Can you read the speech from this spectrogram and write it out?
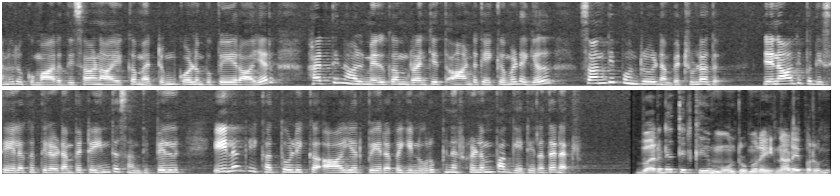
அனுரகுமார் திசாநாயக்க மற்றும் கொழும்பு பேராயர் ஹர்தினால் மெல்கம் ரஞ்சித் ஆண்டகைக்கும் இடையில் சந்திப்பொன்று இடம்பெற்றுள்ளது. ஜனாதிபதி செயலகத்தில் இடம்பெற்ற இந்த சந்திப்பில் இலங்கை கத்தோலிக்க ஆயர் பேரவையின் உறுப்பினர்களும் பங்கேற்றிருந்தனர். வருடத்திற்கு மூன்று முறை நடைபெறும்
